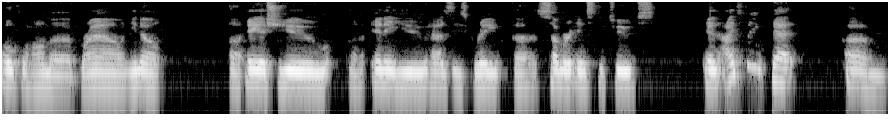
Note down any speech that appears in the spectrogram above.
Oklahoma, Brown, you know, uh, ASU, uh, NAU has these great uh, summer institutes. And I think that um,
